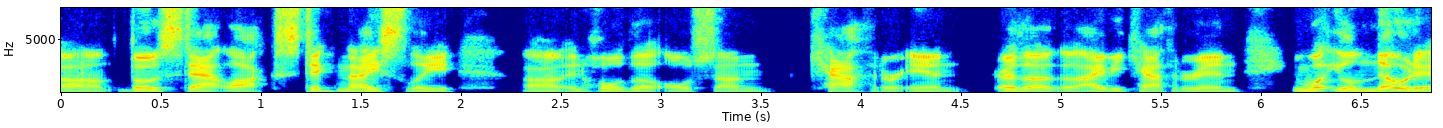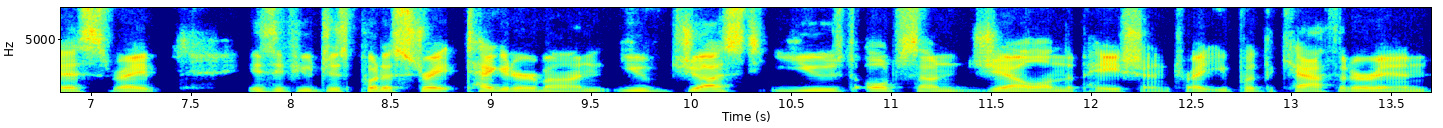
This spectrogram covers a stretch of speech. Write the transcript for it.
um, those stat locks stick nicely uh, and hold the ultrasound catheter in or the, the IV catheter in. And what you'll notice, right, is if you just put a straight tegaderm on, you've just used ultrasound gel on the patient, right? You put the catheter in,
